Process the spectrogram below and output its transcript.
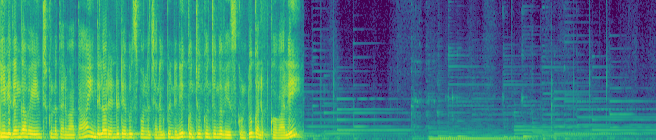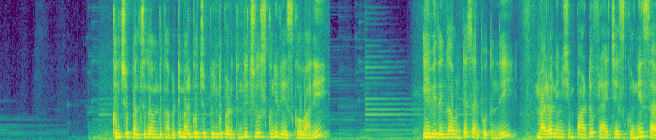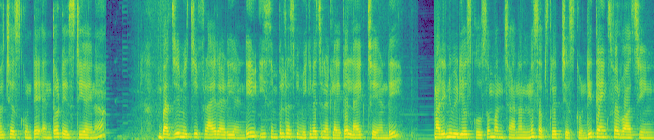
ఈ విధంగా వేయించుకున్న తర్వాత ఇందులో రెండు టేబుల్ స్పూన్ల శనగపిండిని కొంచెం కొంచెంగా వేసుకుంటూ కలుపుకోవాలి. కొంచెం పలుచగా ఉంది కాబట్టి మరి కొంచెం పిండి పడుతుంది చూసుకొని వేసుకోవాలి. ఈ విధంగా ఉంటే సరిపోతుంది. మరో నిమిషం పాటు ఫ్రై చేసుకొని సర్వ్ చేసుకుంటే ఎంతో టేస్టీ అయినా బజ్జీ మిర్చి ఫ్రై రెడీ అండి. ఈ సింపుల్ రెసిపీ మీకు నచ్చినట్లయితే లైక్ చేయండి. మరిన్ని వీడియోస్ కోసం మన ఛానల్ను సబ్స్క్రైబ్ చేసుకోండి. Thanks for watching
